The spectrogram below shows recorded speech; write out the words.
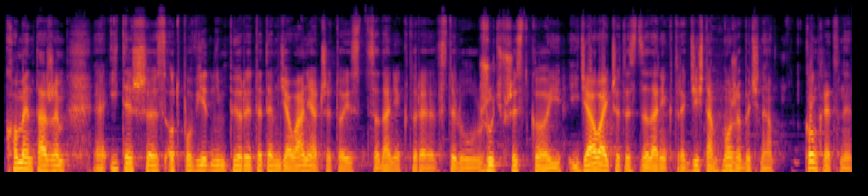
komentarzem e, i też z odpowiednim priorytetem działania, czy to jest zadanie, które w stylu rzuć wszystko i, i działaj, czy to jest zadanie, które gdzieś tam może być na konkretny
